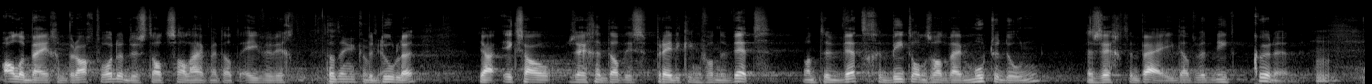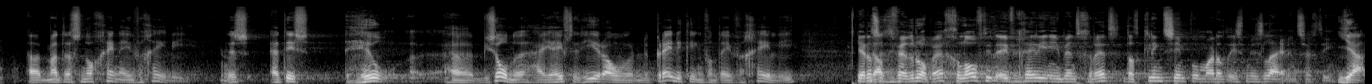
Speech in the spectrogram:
allebei gebracht worden. Dus dat zal hij met dat evenwicht dat denk ik ook, bedoelen. Ja. ik zou zeggen dat is prediking van de wet. Want de wet gebiedt ons wat wij moeten doen. En zegt erbij dat we het niet kunnen. Hm. Uh, maar dat is nog geen evangelie. Dus het is heel uh, bijzonder. Hij heeft het hier over de prediking van het evangelie. Ja, dat, zegt hij verderop. Hè? Geloof dit evangelie en je bent gered. Dat klinkt simpel, maar dat is misleidend, zegt hij. Ja,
